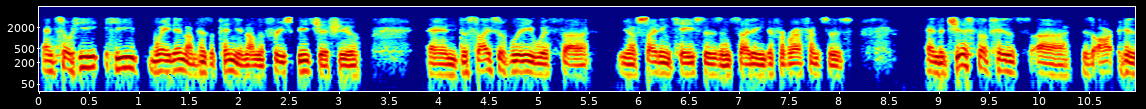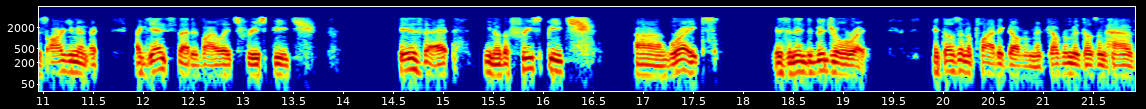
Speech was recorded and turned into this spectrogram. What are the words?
And so he, he weighed in on his opinion on the free speech issue and decisively with, uh, you know, citing cases and citing different references. And the gist of his, uh, his, his argument against that it violates free speech is that, you know, the free speech uh, right is an individual right. It doesn't apply to government. Government doesn't have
